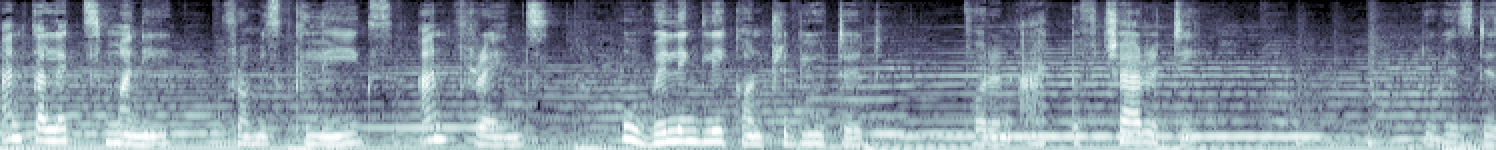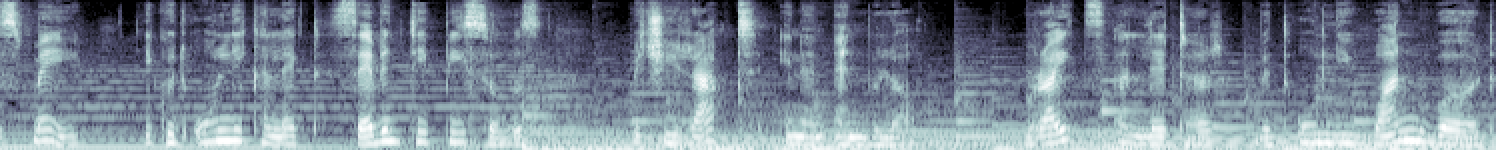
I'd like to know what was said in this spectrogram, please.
and collects money from his colleagues and friends who willingly contributed for an act of charity. To his dismay, he could only collect 70 pesos, which he wrapped in an envelope, writes a letter with only one word,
